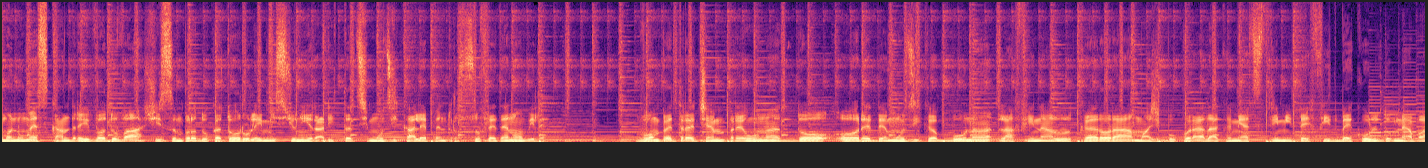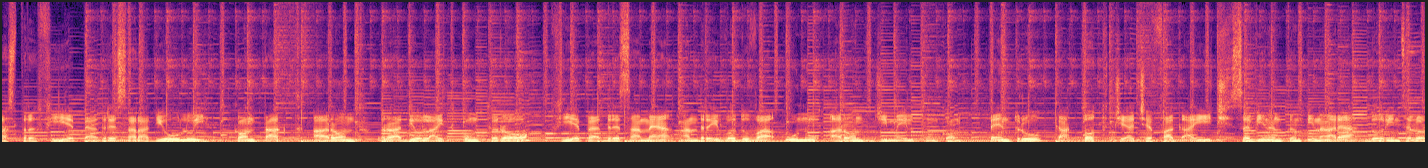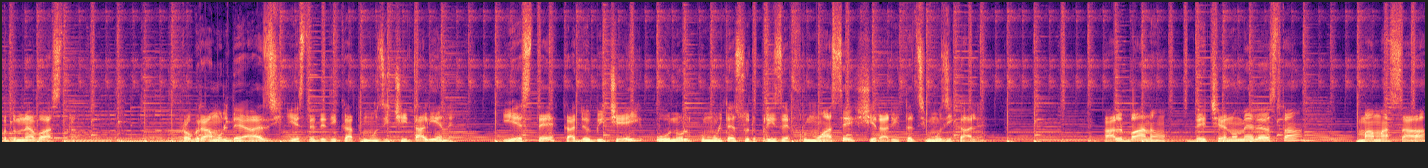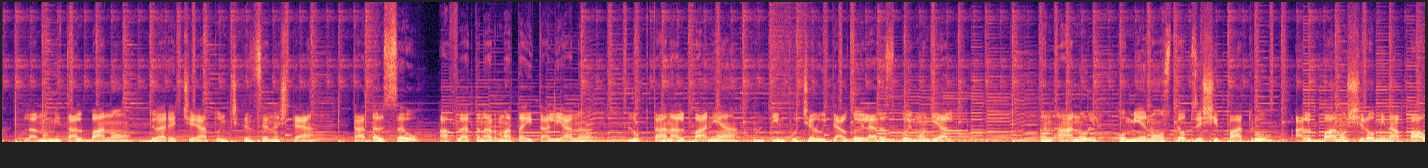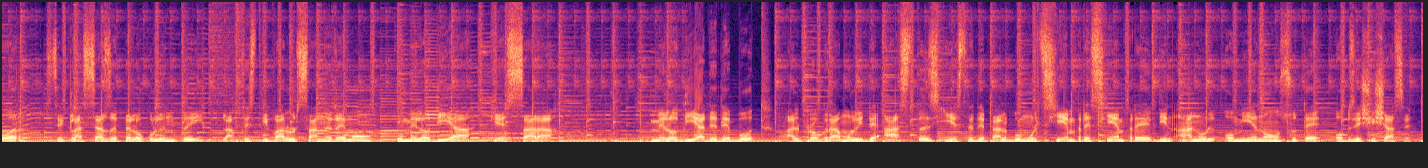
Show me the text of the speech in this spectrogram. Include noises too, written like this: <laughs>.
Mă numesc Andrei Văduva și sunt producătorul emisiunii Rarități Muzicale pentru Suflete Nobile. Vom petrece împreună două ore de muzică bună, la finalul cărora m-aș bucura dacă mi-ați trimite feedback-ul dumneavoastră fie pe adresa radioului contact arondradiolight.ro fie pe adresa mea andreivăduva1arondgmail.com pentru ca tot ceea ce fac aici să vină întâmpinarea dorințelor dumneavoastră. Programul de azi este dedicat muzicii italiene. Este, ca de obicei, unul cu multe surprize frumoase și rarități muzicale. Albano, de ce numele ăsta? Mama sa l-a numit Albano deoarece atunci când se năștea, tatăl său, aflat în armata italiană, lupta în Albania în timpul celui de-al doilea război mondial. În anul 1984, Albano și Romina Power se clasează pe locul întâi la festivalul Sanremo cu melodia Che Sara. Melodia de debut al programului de astăzi este de pe albumul Siempre Siempre din anul 1986.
